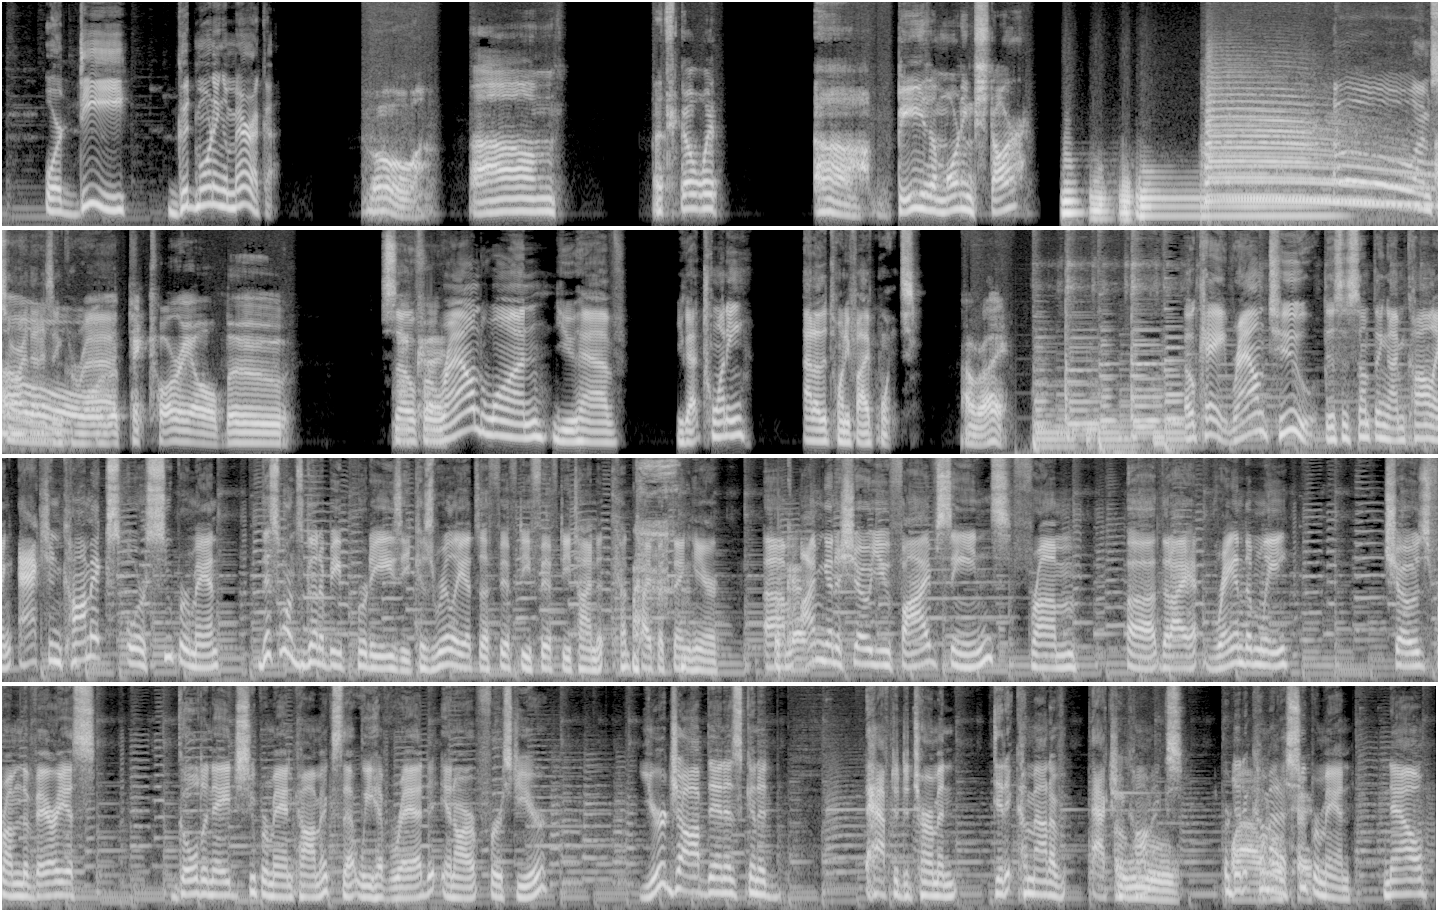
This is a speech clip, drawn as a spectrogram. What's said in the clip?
or D, Good Morning America? Oh, um, let's go with uh Be The Morning Star. Oh, I'm sorry, that is Oh, incorrect. The pictorial. Boo. So for round one, you have you got 20 out of the 25 points. All right. Okay, round two. This is something I'm calling Action Comics or Superman. This one's going to be pretty easy because really it's a 50 50 type of thing here. Um, Okay. I'm going to show you five scenes from uh, that I randomly chose from the various Golden Age Superman comics that we have read in our first year. Your job then is going to have to determine did it come out of Action Ooh. Comics or did it come out of. Superman? Now,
